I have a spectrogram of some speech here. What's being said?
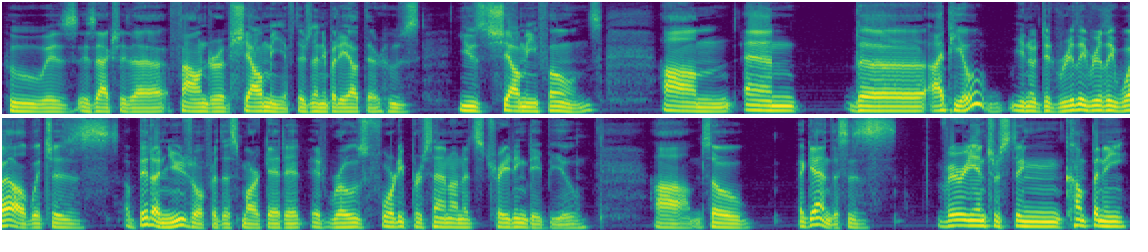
who is is actually the founder of Xiaomi. If there's anybody out there who's used Xiaomi phones. Um, and the IPO, you know, did really, really well, which is a bit unusual for this market. It it rose forty percent on its trading debut. Um, so again, this is very interesting company,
